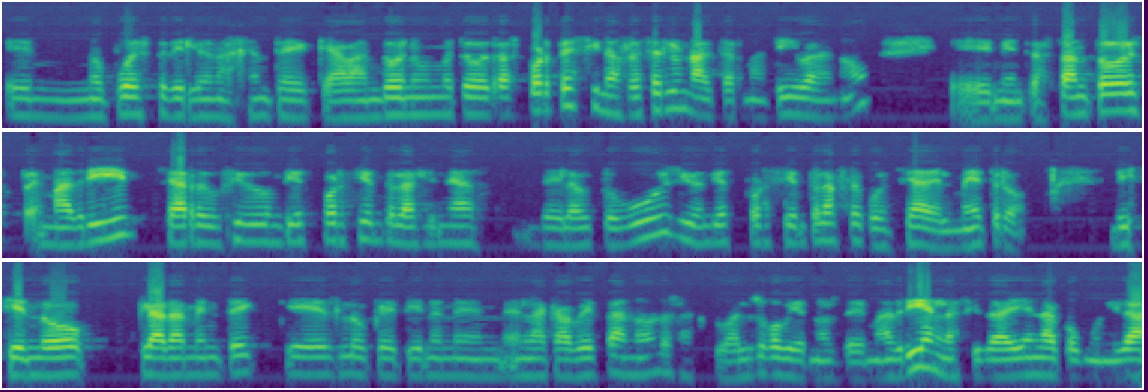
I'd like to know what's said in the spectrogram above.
Eh, no puedes pedirle a una gente que abandone un método de transporte sin ofrecerle una alternativa, ¿no? Eh, mientras tanto, en Madrid se ha reducido un 10% las líneas del autobús y un 10% la frecuencia del metro, diciendo claramente qué es lo que tienen en, la cabeza ¿no? los actuales gobiernos de Madrid, en la ciudad y en la comunidad.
